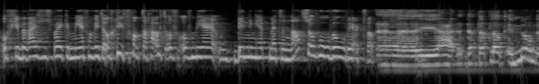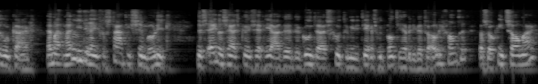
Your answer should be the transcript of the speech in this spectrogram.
of je bij wijze van spreken meer van witte olifanten houdt of, of meer binding hebt met de nats? Of hoe, hoe werkt dat? Uh, ja, dat loopt enorm door elkaar. maar maar hm. iedereen verstaat die symboliek. Dus enerzijds kun je zeggen, ja, de, de junta is goed, de militair is goed, want die hebben die witte olifanten. Dat is ook niet zomaar.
